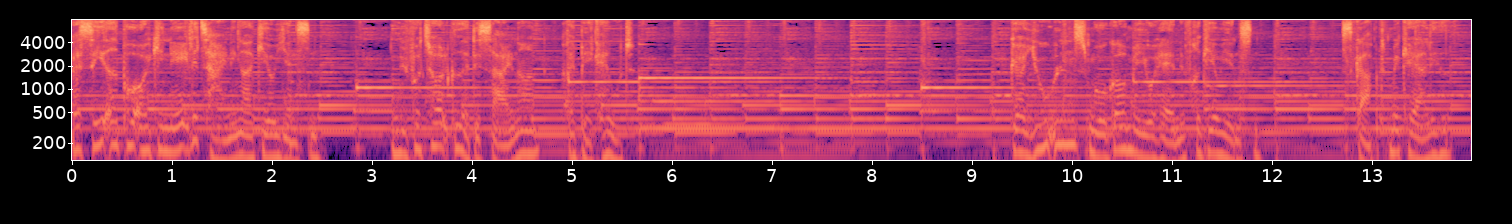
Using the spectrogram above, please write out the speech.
Baseret på originale tegninger af Georg Jensen. Nyfortolket af designeren Rebecca Ut. Gør julen smukkere med Johanne fra Georg Jensen. Skabt med kærlighed.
